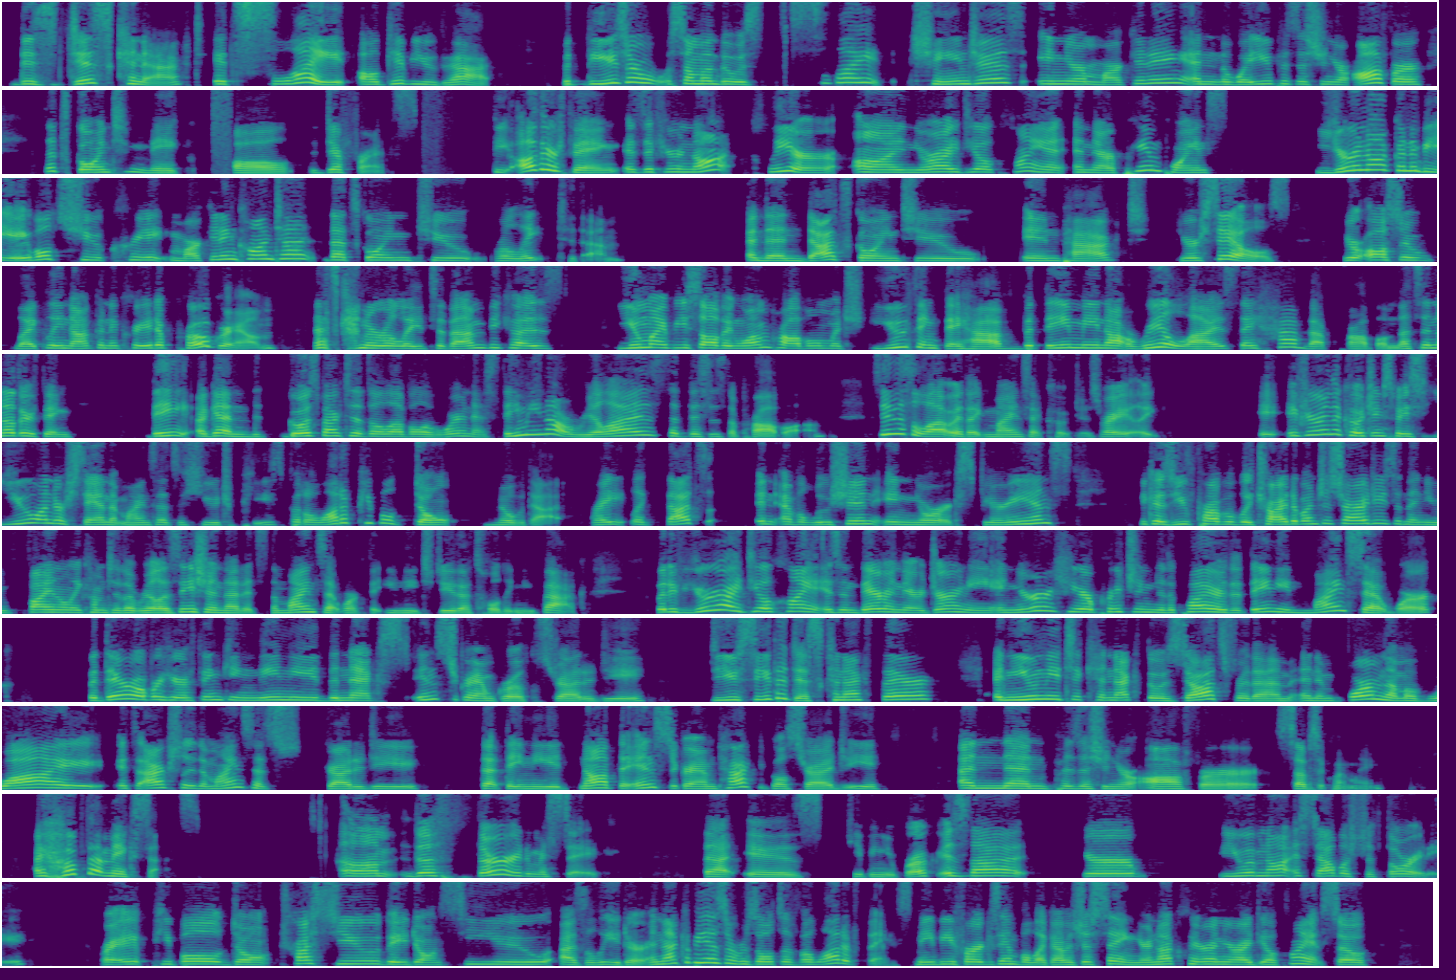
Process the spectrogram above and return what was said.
this disconnect, it's slight, I'll give you that. But these are some of those slight changes in your marketing and the way you position your offer that's going to make all the difference. The other thing is if you're not clear on your ideal client and their pain points, you're not going to be able to create marketing content that's going to relate to them. And then that's going to impact your sales. You're also likely not going to create a program that's going to relate to them because you might be solving one problem which you think they have, but they may not realize they have that problem. That's another thing. They, again, goes back to the level of awareness. They may not realize that this is the problem. See this a lot with like mindset coaches, right? Like if you're in the coaching space, you understand that mindset's a huge piece, but a lot of people don't know that, right? Like that's an evolution in your experience because you've probably tried a bunch of strategies and then you finally come to the realization that it's the mindset work that you need to do that's holding you back. But if your ideal client isn't there in their journey and you're here preaching to the choir that they need mindset work, but they're over here thinking they need the next Instagram growth strategy, do you see the disconnect there? And you need to connect those dots for them and inform them of why it's actually the mindset strategy that they need, not the Instagram tactical strategy and then position your offer subsequently. I hope that makes sense. Um, the third mistake that is keeping you broke is that you're you have not established authority, right? People don't trust you, they don't see you as a leader. And that could be as a result of a lot of things. Maybe, for example, like I was just saying, you're not clear on your ideal client. So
